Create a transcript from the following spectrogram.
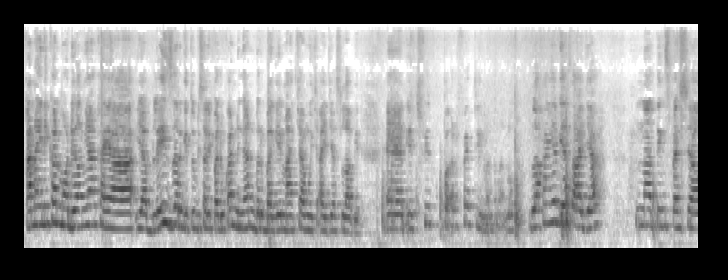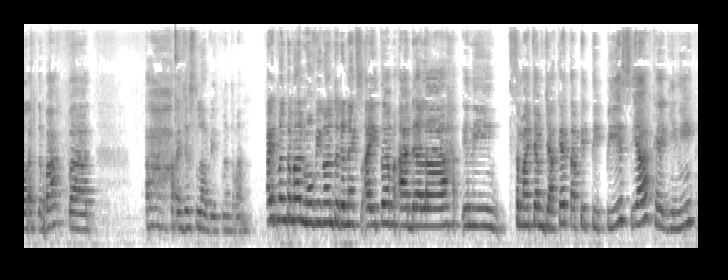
Karena ini kan modelnya kayak ya blazer gitu, bisa dipadukan dengan berbagai macam, which I just love it. And it fit perfectly, teman-teman. Belakangnya biasa aja, nothing special at the back, but ah, I just love it, teman-teman. Hai teman-teman, moving on to the next item adalah ini semacam jaket tapi tipis ya, kayak gini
